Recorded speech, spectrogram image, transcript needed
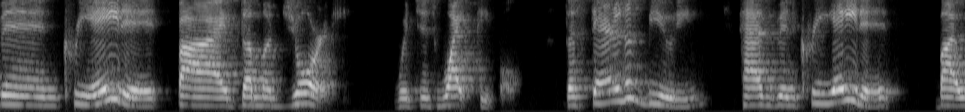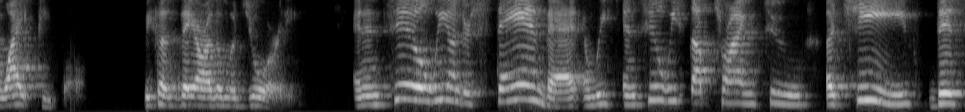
been created by the majority, which is white people. The standard of beauty has been created by white people because they are the majority. And until we understand that and we until we stop trying to achieve this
